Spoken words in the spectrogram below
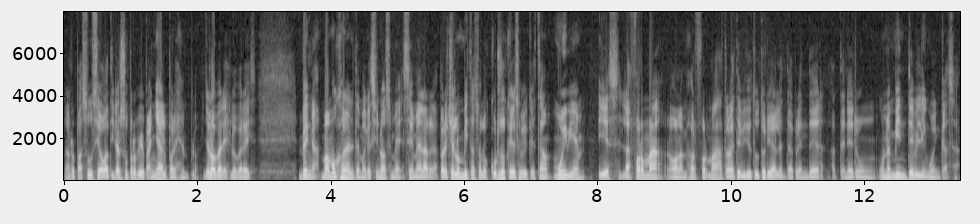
la ropa sucia o a tirar su propio pañal, por ejemplo. Ya lo veréis, lo veréis. Venga, vamos con el tema, que si no se me, se me alarga. Pero echarle un vistazo a los cursos, que ya sabéis que están muy bien y es la forma, o la mejor forma, a través de videotutoriales, de aprender a tener un, un ambiente bilingüe en casa.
